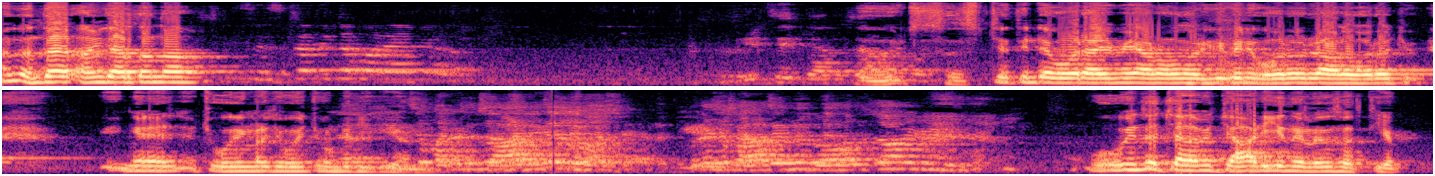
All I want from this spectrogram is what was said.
അതെന്താ? അതിന്റെ അർത്ഥം എന്താ? സിസ്റ്റത്തിന്റെ പോരായ്മയാണോ എന്ന് ഒരിക്കലും ഓരോരോ ആൾ ഓരോ ഇങ്ങനെ ചോദ്യങ്ങൾ ചോദിച്ചുകൊണ്ടിരിക്കുകയാണ്. ഗോവിന്ദ ചാടിയെന്നുള്ളത്. ചാടി എന്നുള്ളത് സത്യം.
